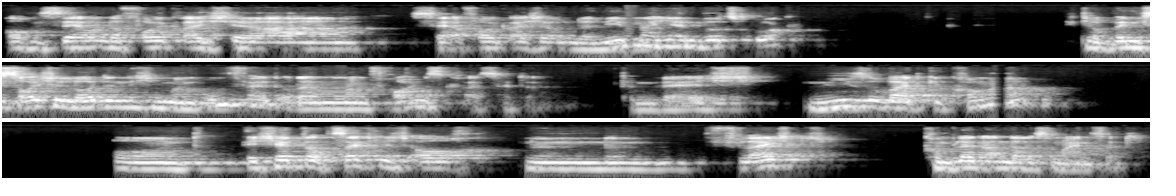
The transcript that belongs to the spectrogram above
auch ein sehr erfolgreicher, sehr erfolgreicher Unternehmer hier in Würzburg. Ich glaube, wenn ich solche Leute nicht in meinem Umfeld oder in meinem Freundeskreis hätte, dann wäre ich nie so weit gekommen. Und ich hätte tatsächlich auch ein, vielleicht komplett anderes Mindset.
